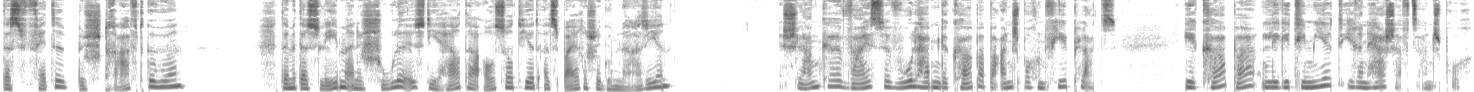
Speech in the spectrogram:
Dass Fette bestraft gehören? Damit das Leben eine Schule ist, die härter aussortiert als bayerische Gymnasien? Schlanke, weiße, wohlhabende Körper beanspruchen viel Platz. Ihr Körper legitimiert ihren Herrschaftsanspruch.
